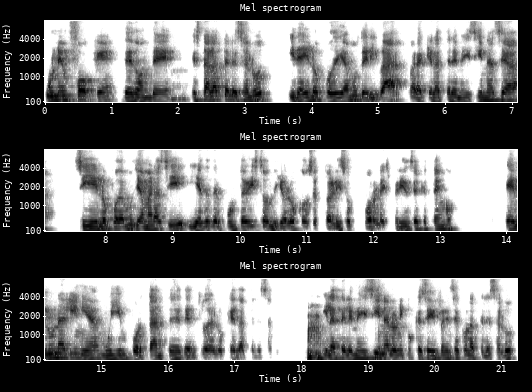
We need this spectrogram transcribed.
un enfoque de donde está la telesalud y de ahí lo podríamos derivar para que la telemedicina sea si lo podemos llamar así, y es desde el punto de vista donde yo lo conceptualizo por la experiencia que tengo, en una línea muy importante dentro de lo que es la telesalud. Y la telemedicina, lo único que se diferencia con la telesalud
